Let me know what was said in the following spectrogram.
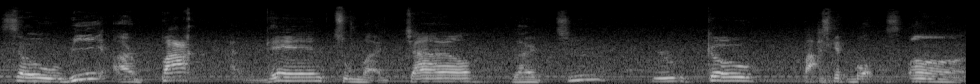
So we are back again to my channel. Like two, here we go. Basketball's on.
